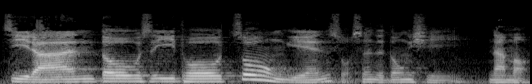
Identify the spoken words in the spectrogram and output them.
既然都是依托众缘所生的东西，那么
